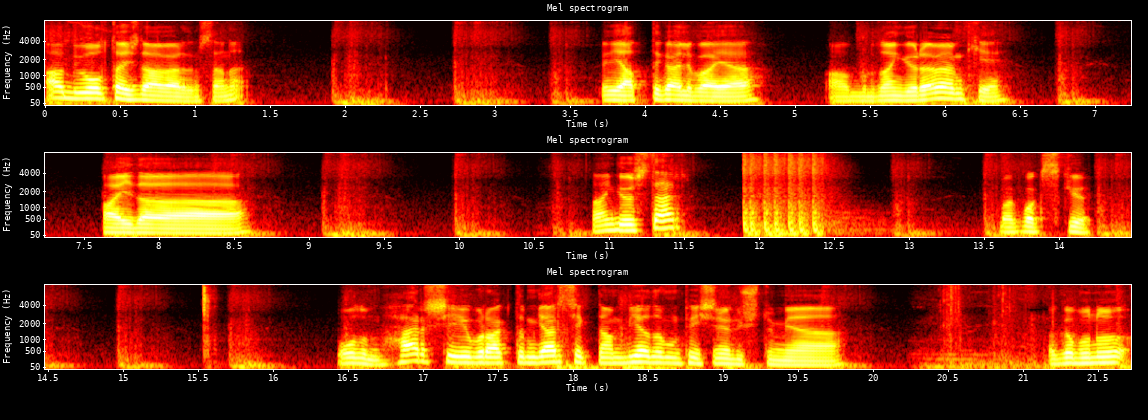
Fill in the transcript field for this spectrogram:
al bir voltaj daha verdim sana. Ve yattı galiba ya. Abi buradan göremem ki. Hayda. Lan göster. Bak bak sıkıyor. Oğlum her şeyi bıraktım. Gerçekten bir adamın peşine düştüm ya. Aga bunu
